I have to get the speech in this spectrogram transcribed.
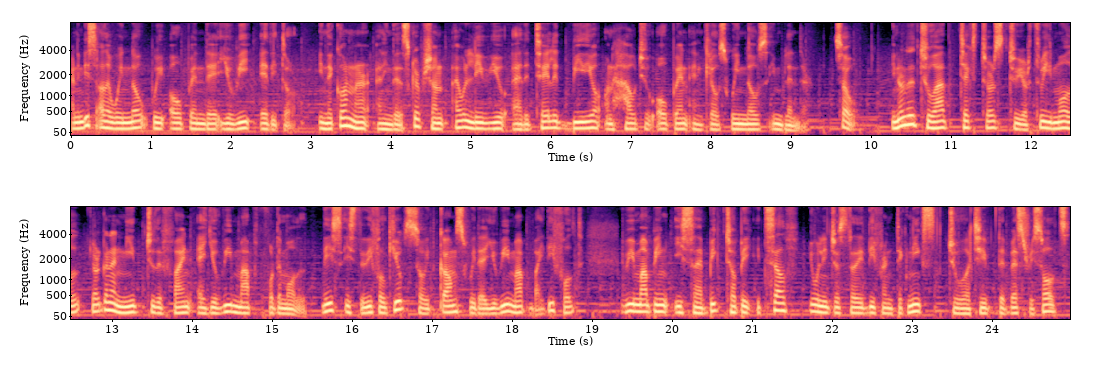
and in this other window we open the UV editor. In the corner and in the description, I will leave you a detailed video on how to open and close windows in Blender. So, in order to add textures to your 3D model, you're gonna need to define a UV map for the model. This is the default cube, so it comes with a UV map by default. UV mapping is a big topic itself, you will need to study different techniques to achieve the best results,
